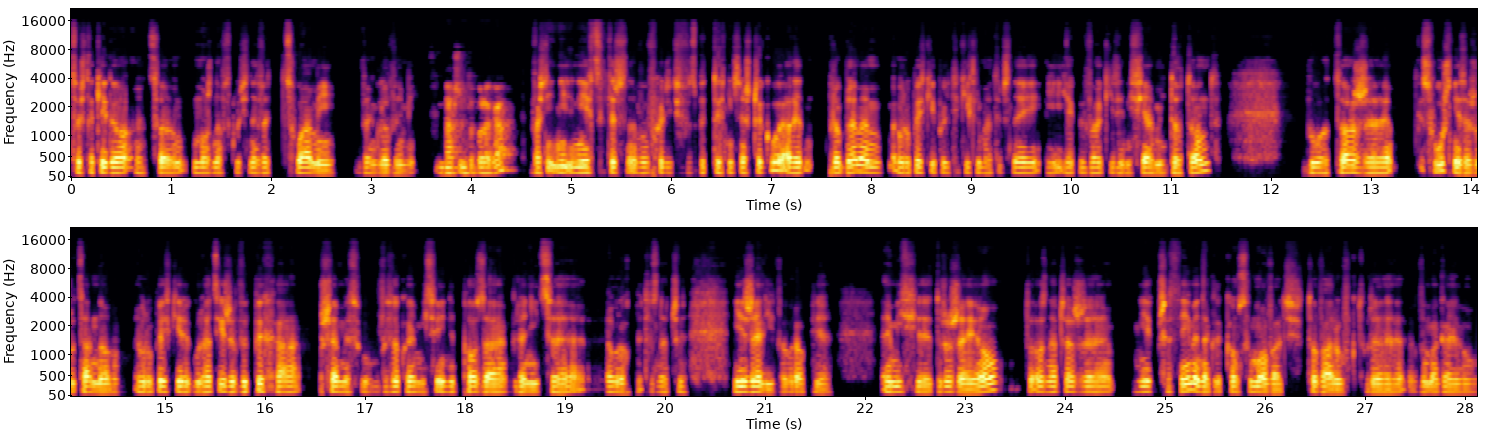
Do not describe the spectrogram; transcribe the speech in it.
coś takiego, co można w skrócie nazwać cłami węglowymi. Na czym to polega? Właśnie nie, nie, chcę też znowu wchodzić w zbyt techniczne szczegóły, ale problemem europejskiej polityki klimatycznej i jakby walki z emisjami dotąd było to, że słusznie zarzucano europejskiej regulacji, że wypycha przemysł wysokoemisyjny poza granice Europy. To znaczy, jeżeli w Europie emisje drożeją, to oznacza, że nie przestaniemy nagle konsumować towarów, które wymagają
